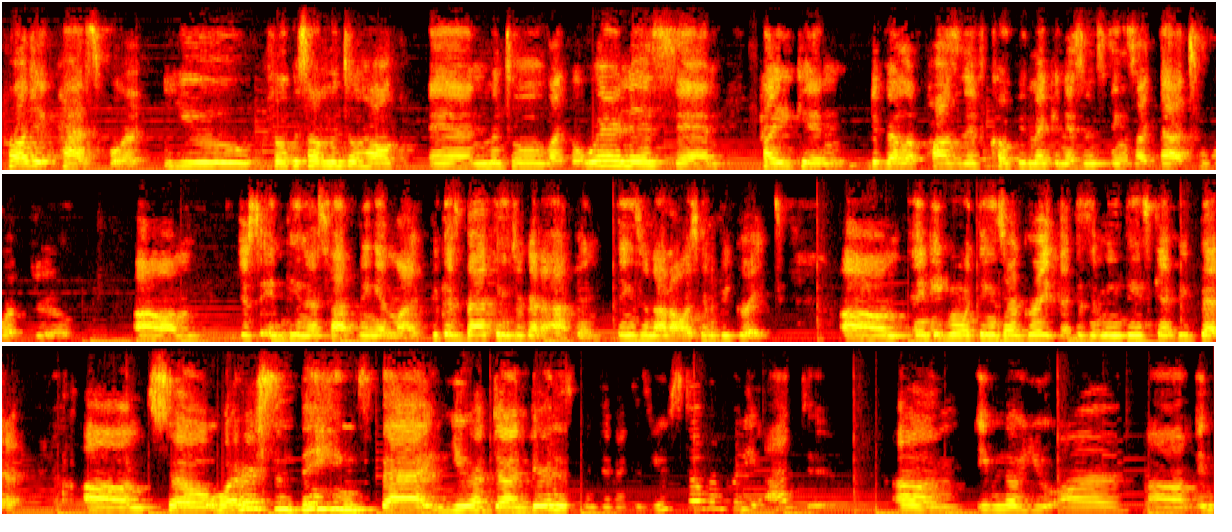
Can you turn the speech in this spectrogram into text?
Project Passport, you focus on mental health and mental like awareness and how you can develop positive coping mechanisms, things like that, to work through um, just anything that's happening in life. Because bad things are going to happen. Things are not always going to be great. Um, and even when things are great, that doesn't mean things can't be better. Um, so, what are some things that you have done during this pandemic? Because you've still been pretty active, um, even though you are um, in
